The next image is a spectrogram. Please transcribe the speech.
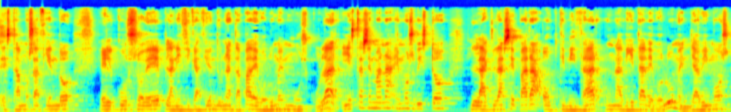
estamos haciendo el curso de planificación de una etapa de volumen muscular y esta semana hemos visto la clase para optimizar una dieta de volumen. Ya vimos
